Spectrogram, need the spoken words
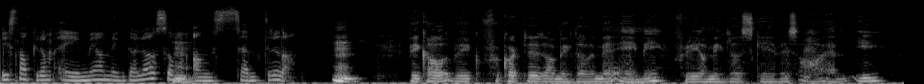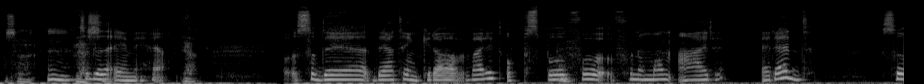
Vi snakker om Amy amygdala som angstsenteret, da. Mm. Vi, kaller, vi forkorter amygdala med Amy, fordi amygdala skrives AMY. Altså Mm, så ble det Amy, ja. Ja. Så det, det jeg tenker av vær litt obs på, for, for når man er redd, så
